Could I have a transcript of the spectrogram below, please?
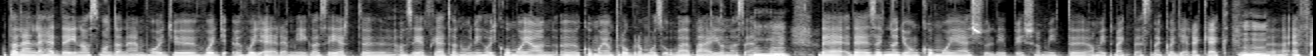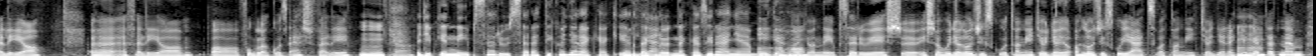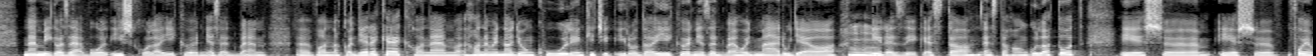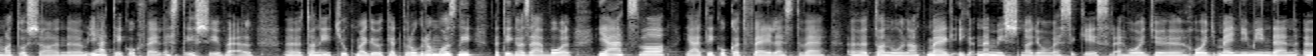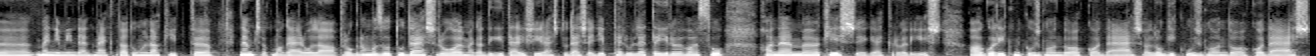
talán lehet, de én azt mondanám, hogy, hogy, hogy erre még azért, azért kell tanulni, hogy komolyan, komolyan programozóvá váljon az ember. Uh-huh. De, de ez egy nagyon komoly első lépés, amit, amit megtesznek a gyerekek uh-huh. e felé a, e felé a, a foglalkozás felé. Uh-huh. Ja. Egyébként népszerű, szeretik a gyerekek? Érdeklődnek Igen. ez irányába? Igen, Aha. nagyon népszerű, és, és ahogy a Logic School tanítja, ugye a Logic School játszva tanítja a gyerekeket, uh-huh. tehát nem, nem igazából iskolai környezetben vannak a gyerekek, gyerekek, hanem, hanem egy nagyon cool, ilyen kicsit irodai környezetben, hogy már ugye a, uh-huh. érezzék ezt a, ezt a hangulatot, és, és folyamatosan játékok fejlesztésével tanítjuk meg őket programozni, tehát igazából játszva, játékokat fejlesztve tanulnak meg, nem is nagyon veszik észre, hogy, hogy mennyi, minden, mennyi mindent megtanulnak itt, nem csak magáról a programozó tudásról, meg a digitális írás tudás egyéb területeiről van szó, hanem készségekről is. Algoritmikus gondolkodás, a logikus gondolkodás,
